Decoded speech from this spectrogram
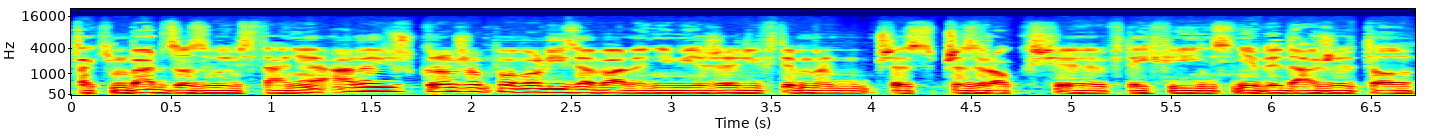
takim bardzo złym stanie, ale już grożą powoli zawaleniem. Jeżeli w tym przez, przez rok się w tej chwili nic nie wydarzy, to,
